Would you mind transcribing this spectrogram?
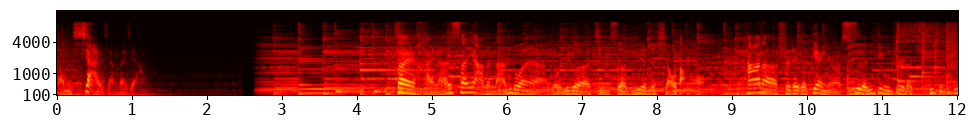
咱们下一讲再讲。在海南三亚的南端啊，有一个景色宜人的小岛。它呢是这个电影私人定制的取景地，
